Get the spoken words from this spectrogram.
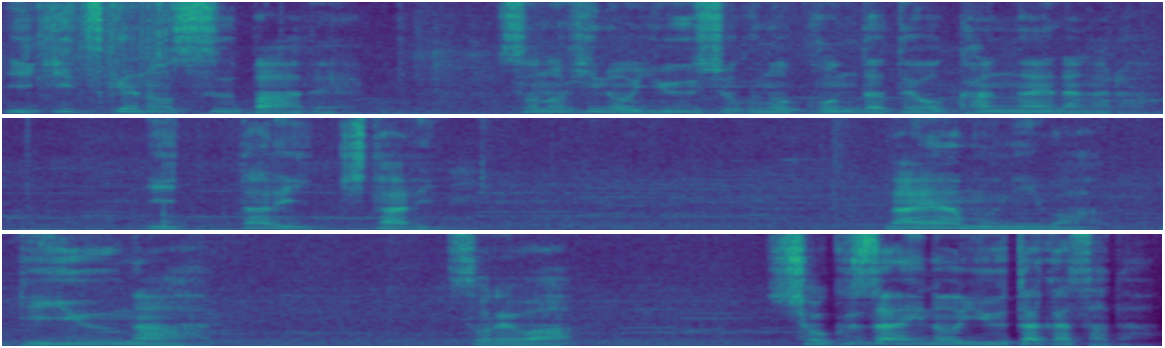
行きつけのスーパーでその日の夕食の献立を考えながら行ったり来たり。悩むには理由がある。それは食材の豊かさだ。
